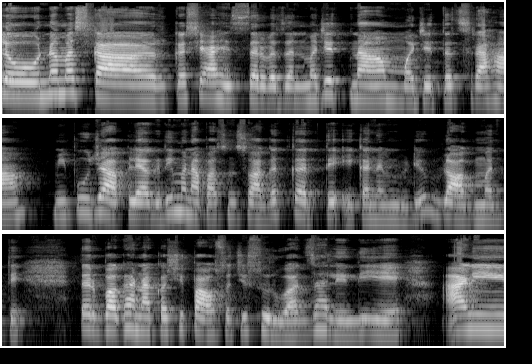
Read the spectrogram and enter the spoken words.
हॅलो नमस्कार. कसे आहेत सर्वजण? मजेत ना? मजेतच राहा. मी पूजा आपले अगदी मनापासून स्वागत करते एका नवीन व्हिडिओ ब्लॉगमध्ये तर बघा ना कशी पावसाची सुरुवात झालेली आहे. आणि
